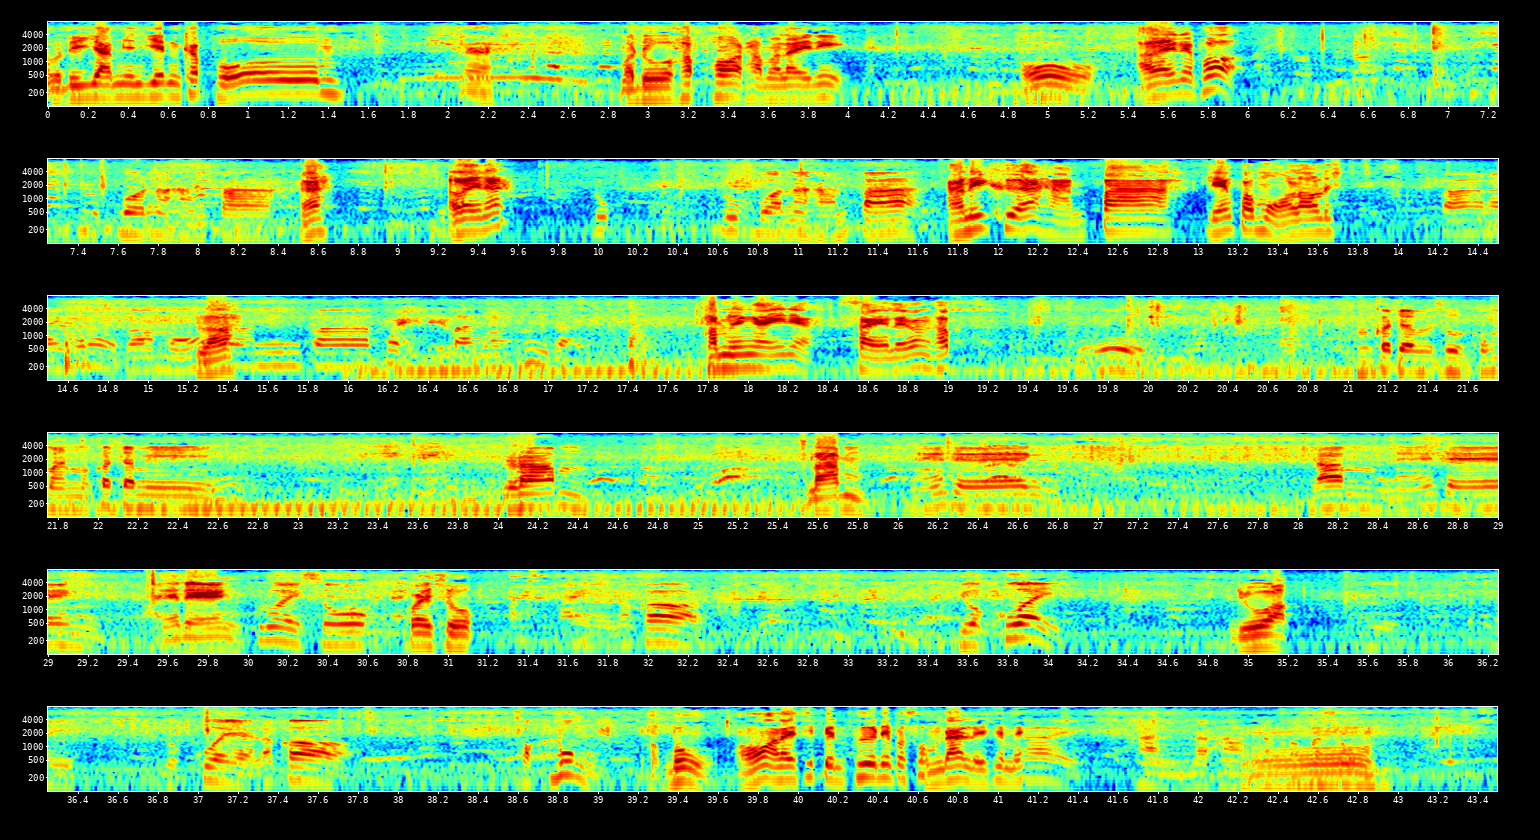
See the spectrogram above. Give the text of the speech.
สวัสดียามเย็นๆครับผมนะมาดูครับพ่อทำอะไรนี่ โอ้อะไรเนี่ยพ่อลูกบอลอาหารปลาฮะอะไรนะลูกลูกบอลอาหารปลาอันนี้คืออาหารปลาเลี้ยงปลาหมอเราเลยปลาอะไรก็ได้ปลาหมอเหรอปลานิลปลาพวกปลากินพืชอะทำยังไงเนี่ย ใส่อะไรบ้างครับโอ้มันก็จะเป็นสูตรของมันมันก็จะมีรลำแหนแดงรำแหนแดงำแหนแดงกล้วยสุกกล้วยสุกเออแล้วก็หยวกกล้วยหยวกเออไอ้หยวกกล้วยอะแล้วก็ปักบุ้งผักบุ้งอ๋ออะไรที่เป็นพืชนี่ผสมได้เลยใช่ไหมใช่หั่นอาหารอืแล้วก็ผสมม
